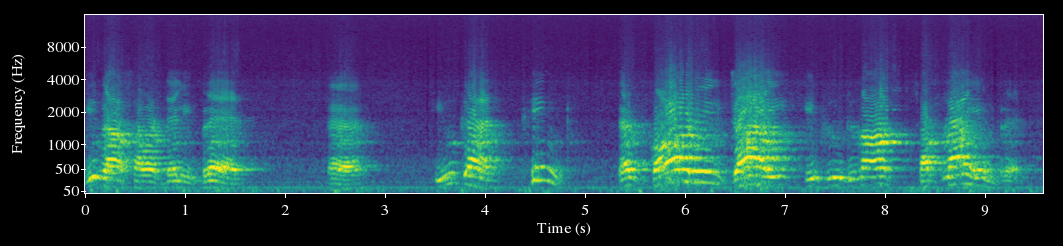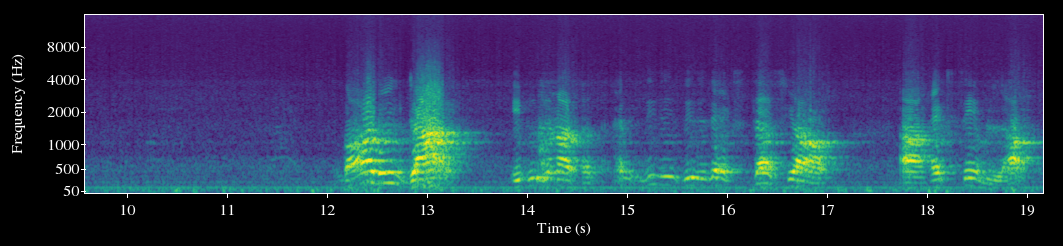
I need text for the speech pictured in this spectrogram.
give us our daily bread, uh, you can think that God will die if you do not supply him bread. God will die if you do not supply. This is, this is the ecstasy of uh, extreme love.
